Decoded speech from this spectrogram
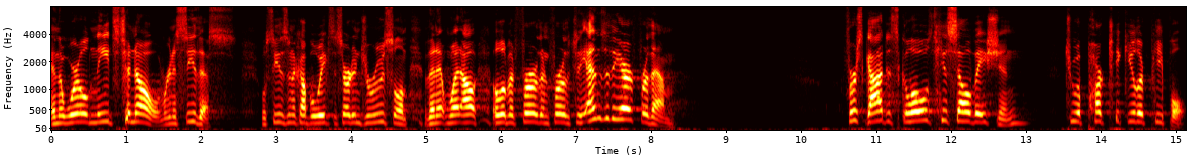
and the world needs to know. We're going to see this. We'll see this in a couple weeks. It started in Jerusalem. Then it went out a little bit further and further to the ends of the earth for them. First, God disclosed his salvation to a particular people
